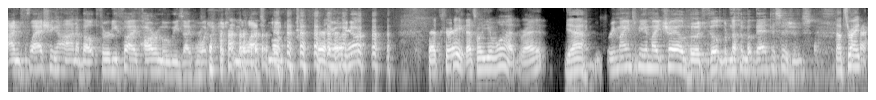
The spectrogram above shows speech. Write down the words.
I'm flashing on about 35 horror movies I've watched just in the last month. oh, yeah, That's great. That's what you want, right? Yeah, reminds me of my childhood, filled with nothing but bad decisions. that's right.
